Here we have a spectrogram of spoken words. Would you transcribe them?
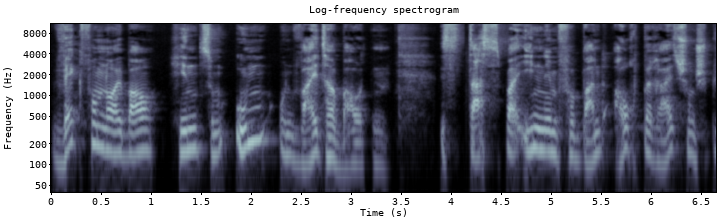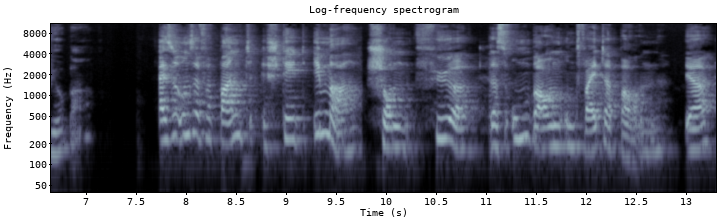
weg vom Neubau hin zum Um- und Weiterbauten. Ist das bei Ihnen im Verband auch bereits schon spürbar? Also unser Verband steht immer schon für das Umbauen und Weiterbauen. Ja,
